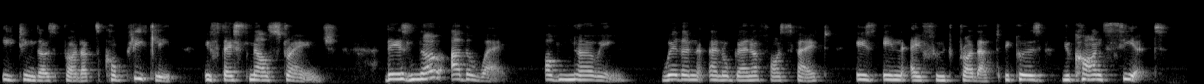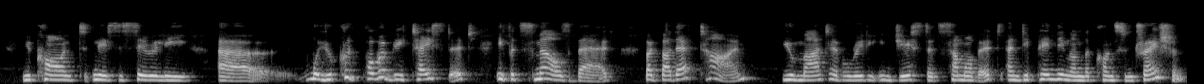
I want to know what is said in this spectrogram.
eating those products completely if they smell strange. There's no other way of knowing whether an organophosphate is in a food product because you can't see it. You can't necessarily, uh, well, you could probably taste it if it smells bad, but by that time, you might have already ingested some of it, and depending on the concentration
